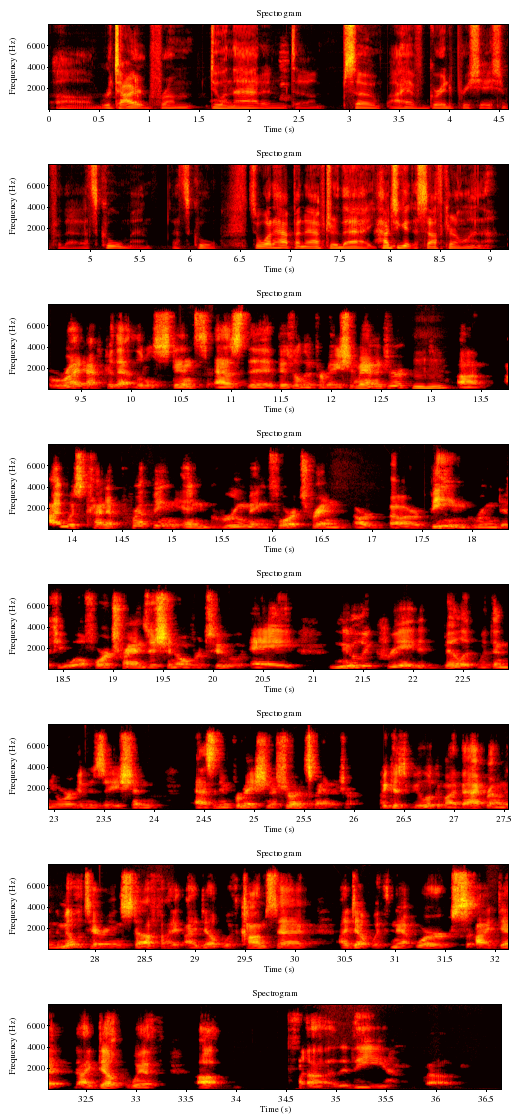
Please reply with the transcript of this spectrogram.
uh, retired from doing that. And um, so I have great appreciation for that. That's cool, man. That's cool. So, what happened after that? How'd you get to South Carolina? Right after that little stint as the visual information manager, mm-hmm. um, I was kind of prepping and grooming for a trend, or, or being groomed, if you will, for a transition over to a newly created billet within the organization as an information assurance manager. Because if you look at my background in the military and stuff, I, I dealt with ComSec, I dealt with networks, I, de- I dealt with uh, uh, the uh,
